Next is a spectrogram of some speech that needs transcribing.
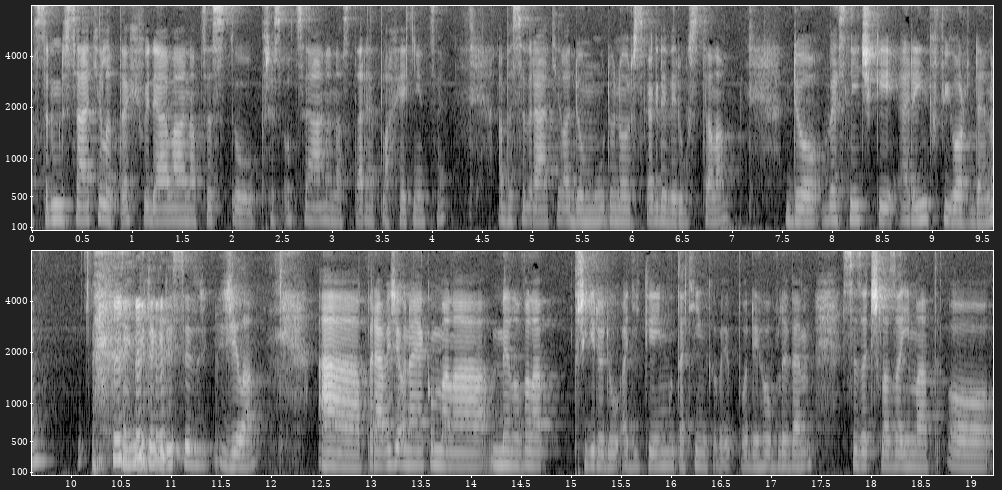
70 letech vydává na cestu přes oceán na staré plachetnici, aby se vrátila domů do Norska, kde vyrůstala, do vesničky Ringfjorden, kde kdysi žila. A právě, že ona jako malá milovala přírodu a díky jejímu tatínkovi pod jeho vlivem se začala zajímat o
